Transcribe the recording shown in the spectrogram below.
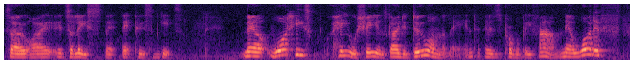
So I, it's a lease that that person gets. Now, what he's he or she is going to do on the land is probably farm. Now, what if,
